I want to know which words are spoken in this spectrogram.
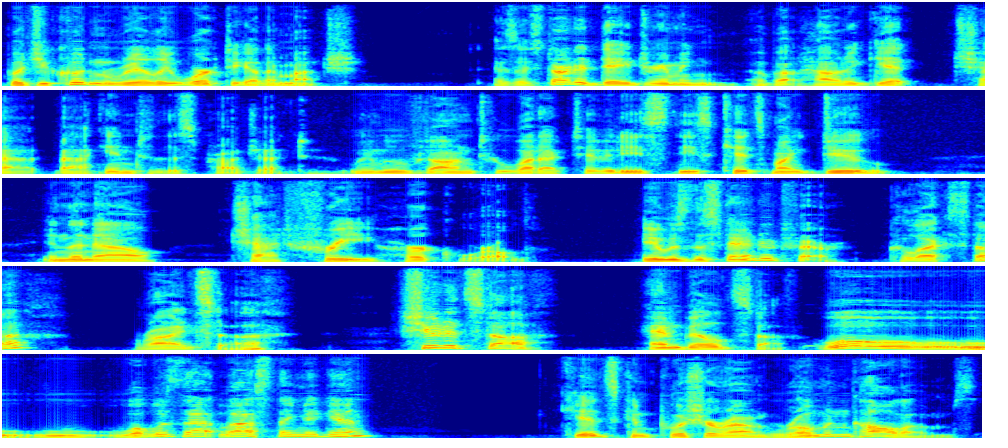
but you couldn't really work together much. As I started daydreaming about how to get chat back into this project, we moved on to what activities these kids might do in the now chat-free Herc world. It was the standard fare. Collect stuff, ride stuff, shoot at stuff, and build stuff. Whoa! What was that last thing again? Kids can push around Roman columns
